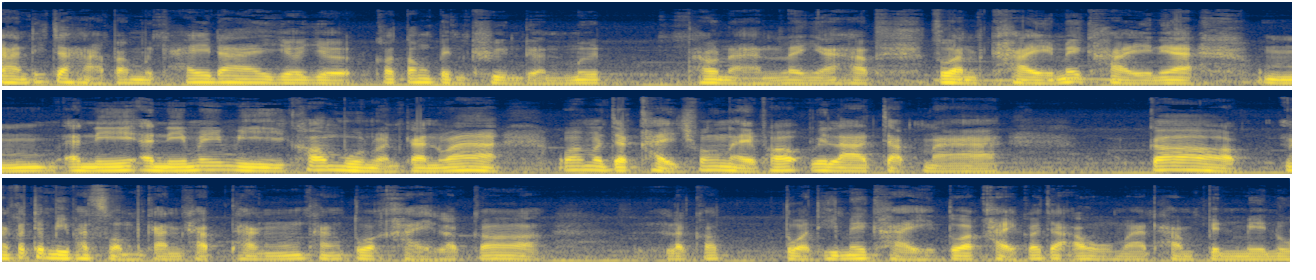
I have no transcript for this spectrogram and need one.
การที่จะหาปลาหมึกให้ได้เยอะๆ ก็ต้องเป็นคืนเดือนมืดเท่านั้นอะไรเงี้ยครับ ส่วนไข่ไม่ไข่เนี่ยอันนี้อันนี้ไม่มีข้อมูลเหมือนกันว่า ว่ามันจะไข่ช่วงไหน เพราะเวลาจับมา ก็มันก็จะมีผสมกันครับทั้งทั้งตัวไข่แล้วก็แล้วก็ ตัวที่ไม่ไข่ ตัวไข่ก็จะเอามาทำเป็นเมนู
